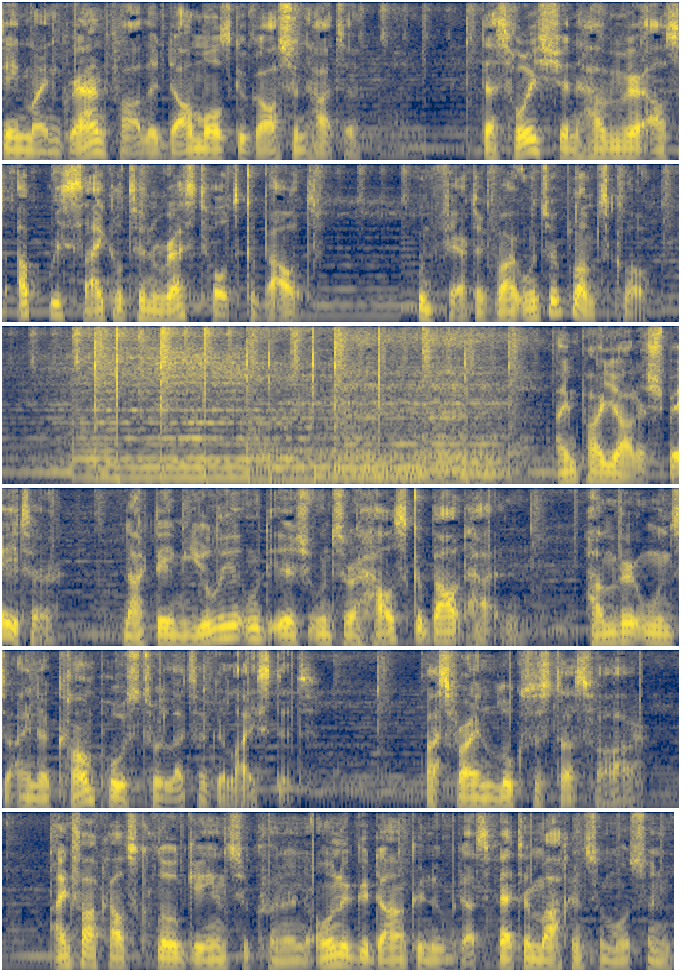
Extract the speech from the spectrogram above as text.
den mein Grandfather damals gegossen hatte. Das Häuschen haben wir aus abrecycelten Restholz gebaut und fertig war unser Plumpsklo. Ein paar Jahre später, nachdem Julia und ich unser Haus gebaut hatten, haben wir uns eine Komposttoilette geleistet. Was für ein Luxus das war. Einfach aufs Klo gehen zu können, ohne Gedanken über das Wetter machen zu müssen,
